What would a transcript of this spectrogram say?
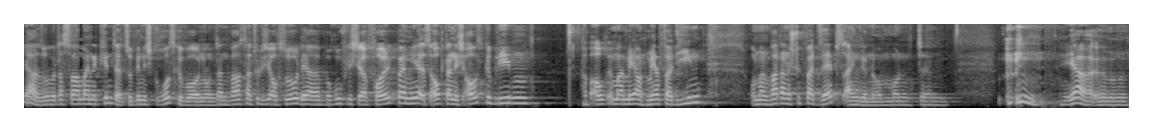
ja, so das war meine Kindheit, so bin ich groß geworden. Und dann war es natürlich auch so, der berufliche Erfolg bei mir ist auch dann nicht ausgeblieben, habe auch immer mehr und mehr verdient und man war dann ein Stück weit selbst eingenommen und ähm, ja, ähm,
